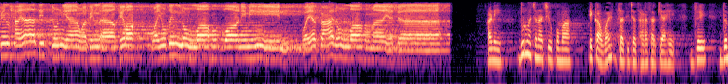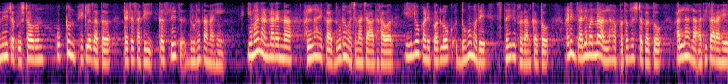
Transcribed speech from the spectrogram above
في الحياة الدنيا وفي الآخرة ويضل الله الظالمين ويفعل الله ما يشاء आणि दुर्वचनाची उपमा एका वाईट जातीच्या झाडासारखी आहे जे जमिनीच्या पृष्ठावरून उपटून फेकलं जातं त्याच्यासाठी कसलीच दृढता नाही इमान आणणाऱ्यांना अल्लाह एका दृढ वचनाच्या आधारावर इहलोक आणि परलोक दोहोमध्ये स्थैर्य प्रदान करतो आणि जालिमांना अल्लाह पथभ्रष्ट करतो अल्लाहला अधिकार आहे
